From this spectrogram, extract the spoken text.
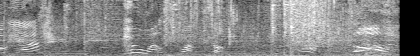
Oh yeah? Who else wants some? Oh!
